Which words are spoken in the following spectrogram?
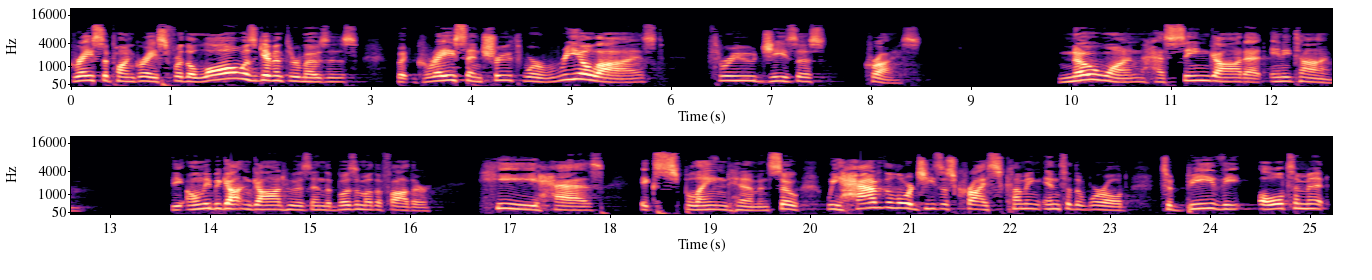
grace upon grace. For the law was given through Moses, but grace and truth were realized through Jesus Christ. No one has seen God at any time. The only begotten God who is in the bosom of the Father, He has explained Him. And so we have the Lord Jesus Christ coming into the world to be the ultimate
